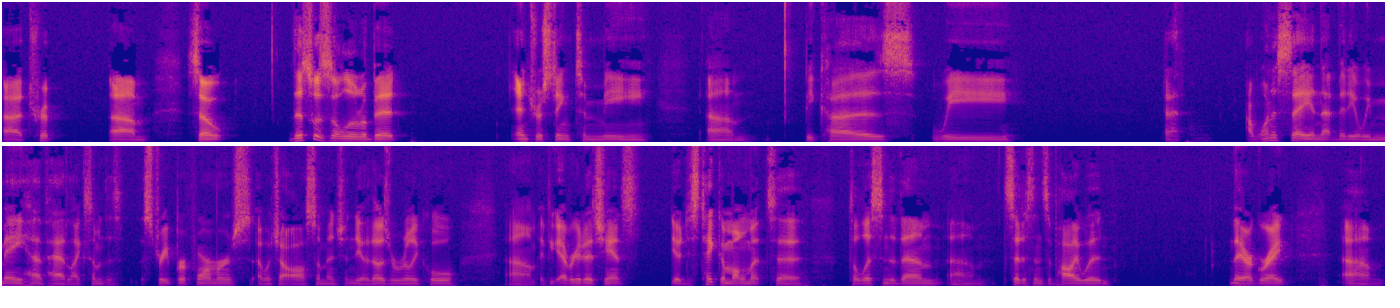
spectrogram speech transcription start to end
uh, trip. Um, so this was a little bit interesting to me um, because we and I, I want to say in that video we may have had like some of the street performers, uh, which I also mentioned. You know, those are really cool. Um, if you ever get a chance, you know, just take a moment to to listen to them. Um, Citizens of Hollywood, they are great, um,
